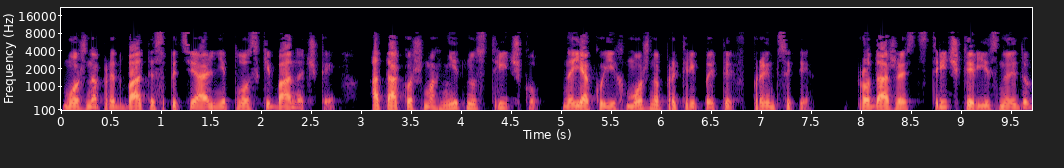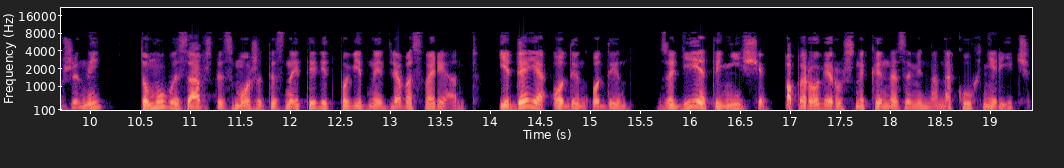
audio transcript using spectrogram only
можна придбати спеціальні плоскі баночки, а також магнітну стрічку, на яку їх можна прикріпити в принципі. Продажа стрічки різної довжини, тому ви завжди зможете знайти відповідний для вас варіант. Ідея 1.1. Задіяти ніші, паперові рушники незамінна на кухні річ,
